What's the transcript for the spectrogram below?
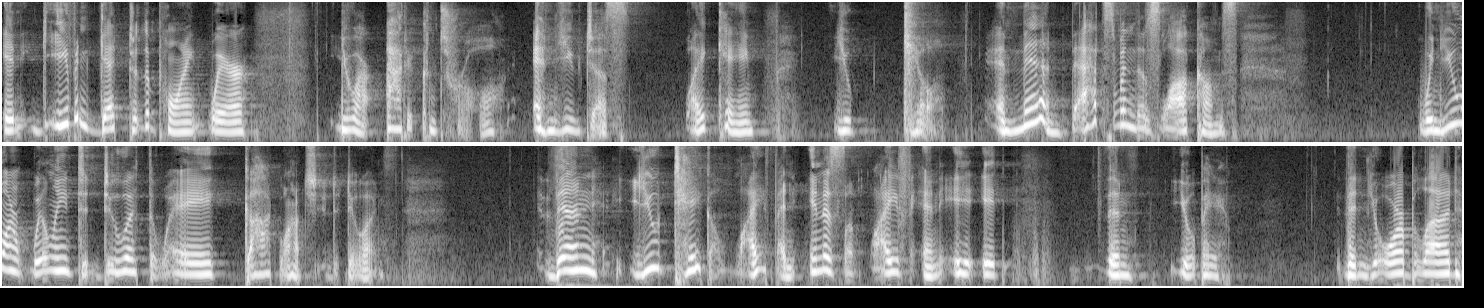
And even get to the point where you are out of control and you just, like Cain, you kill. And then that's when this law comes. When you aren't willing to do it the way God wants you to do it then you take a life, an innocent life, and it, it then you obey. Then your blood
